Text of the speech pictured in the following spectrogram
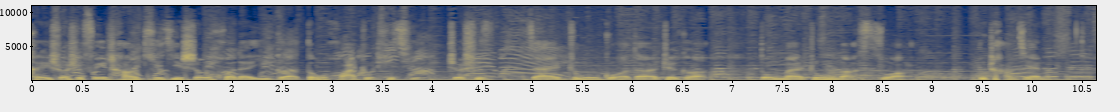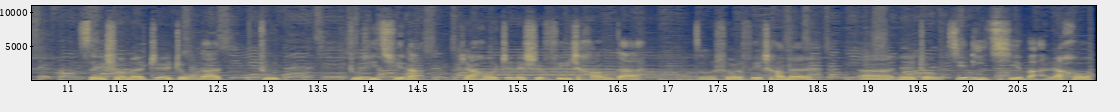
可以说是非常贴近生活的一个动画主题曲。这是在中国的这个动漫中呢所不常见的，所以说呢，这种的主主题曲呢，然后真的是非常的，怎么说呢，非常的呃那种接地气吧，然后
